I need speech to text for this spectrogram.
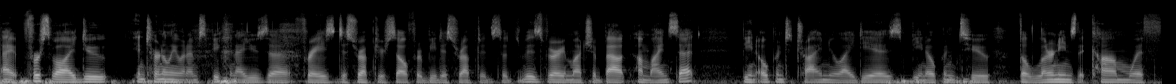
I, first of all, I do internally when I'm speaking, I use the phrase disrupt yourself or be disrupted. So it is very much about a mindset, being open to try new ideas, being open to the learnings that come with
